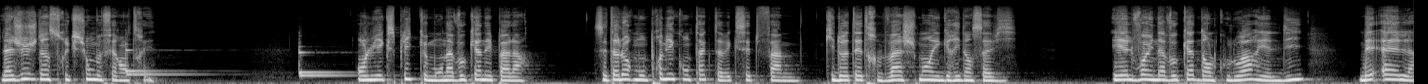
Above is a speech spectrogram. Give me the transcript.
La juge d'instruction me fait rentrer. On lui explique que mon avocat n'est pas là. C'est alors mon premier contact avec cette femme, qui doit être vachement aigrie dans sa vie. Et elle voit une avocate dans le couloir et elle dit Mais elle,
